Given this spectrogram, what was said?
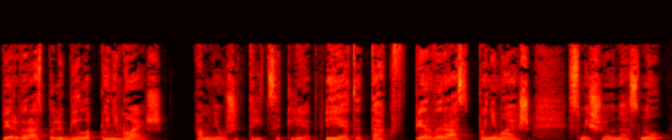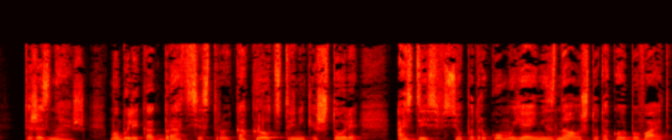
Первый раз полюбила, понимаешь? А мне уже тридцать лет. И это так, в первый раз, понимаешь? С Мишей у нас, ну, ты же знаешь, мы были как брат с сестрой, как родственники, что ли. А здесь все по-другому. Я и не знала, что такое бывает.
